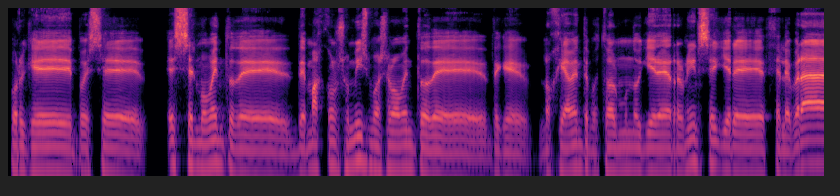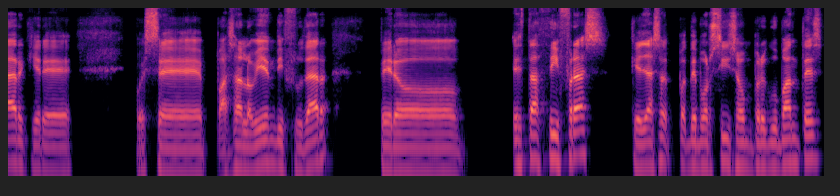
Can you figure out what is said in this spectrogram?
porque pues es el momento de, más consumismo, es el momento de, que, lógicamente, pues todo el mundo quiere reunirse, quiere celebrar, quiere pues eh, pasarlo bien, disfrutar, pero estas cifras, que ya de por sí son preocupantes,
